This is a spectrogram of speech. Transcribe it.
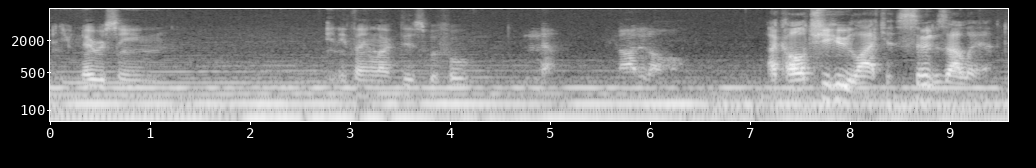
And you've never seen anything like this before? No, not at all. I called you like as soon as I left.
